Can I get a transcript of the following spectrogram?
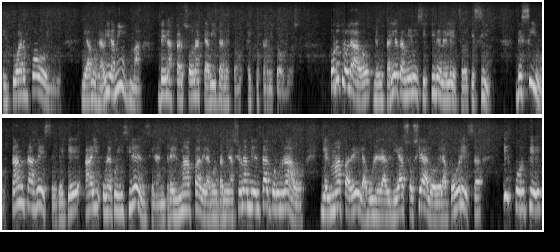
el cuerpo y, digamos, la vida misma de las personas que habitan estos, estos territorios. Por otro lado, me gustaría también insistir en el hecho de que sí, decimos tantas veces de que hay una coincidencia entre el mapa de la contaminación ambiental por un lado y el mapa de la vulnerabilidad social o de la pobreza, es porque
